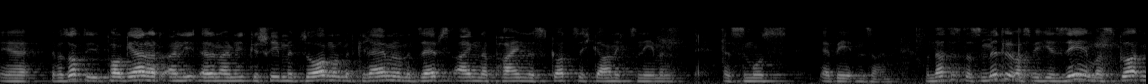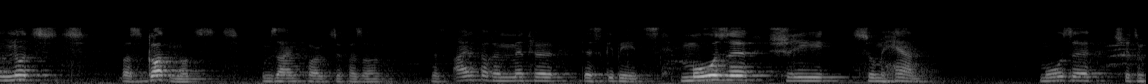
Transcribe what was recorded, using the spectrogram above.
Er versorgt sie. Paul Gerd hat ein Lied, äh, in einem Lied geschrieben, mit Sorgen und mit Grämen und mit selbsteigener Pein lässt Gott sich gar nichts nehmen. Es muss erbeten sein. Und das ist das Mittel, was wir hier sehen, was Gott nutzt, was Gott nutzt, um sein Volk zu versorgen. Das einfache Mittel des Gebets. Mose schrie zum Herrn. Mose schrie zum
